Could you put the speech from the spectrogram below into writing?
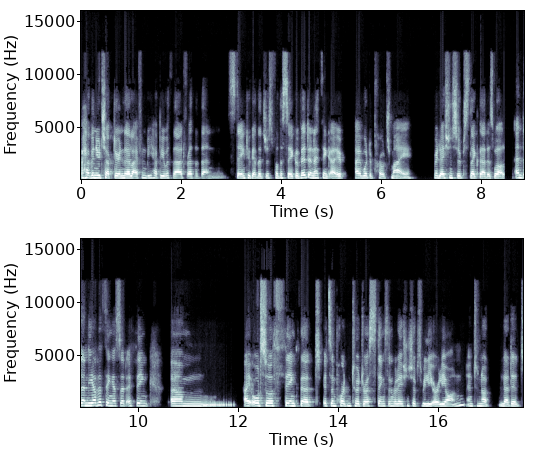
have a new chapter in their life and be happy with that rather than staying together just for the sake of it. And I think I I would approach my relationships like that as well. And then the other thing is that I think um, I also think that it's important to address things in relationships really early on and to not let it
